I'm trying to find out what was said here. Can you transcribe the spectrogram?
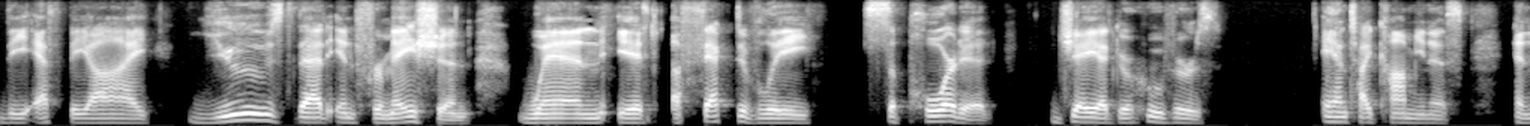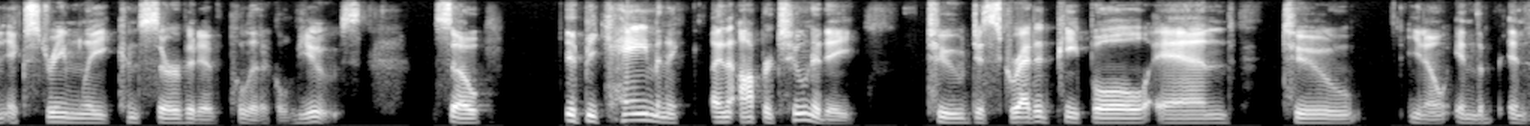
the FBI used that information when it effectively supported J. Edgar Hoover's anti communist and extremely conservative political views. So it became an, an opportunity to discredit people and to you know in the in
